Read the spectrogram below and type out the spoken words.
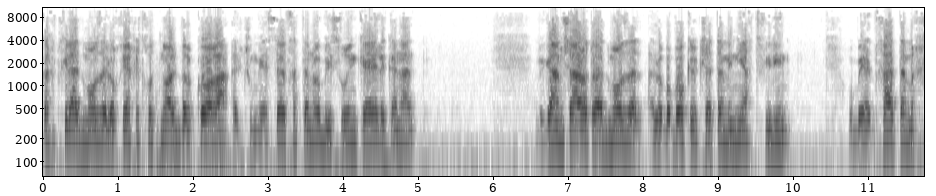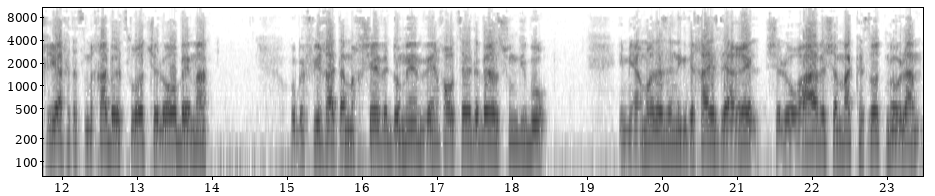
כך התחיל האדמו"ר ז"ל להוכיח את חותנו על דרכו הרע, על שהוא מייסר את חתנו בייסורים כאלה כנ"ל. וגם שאל אותו האדמו"ר ז"ל, הלא בבוקר כשאתה מניח תפילין, ובידך אתה מכריח את עצמך ברצועות של אור בהמה, ובפיך אתה מחשב ודומם, ואין לך רוצה לדבר על שום דיבור. אם יעמוד על זה נגדך איזה ערל, שלא ראה ושמע כזאת מעולם,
